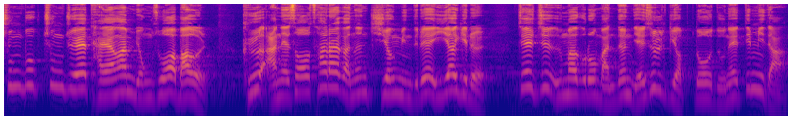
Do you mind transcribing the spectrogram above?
충북 충주의 다양한 명소와 마을, 그 안에서 살아가는 지역민들의 이야기를 재즈 음악으로 만든 예술 기업도 눈에 띕니다.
